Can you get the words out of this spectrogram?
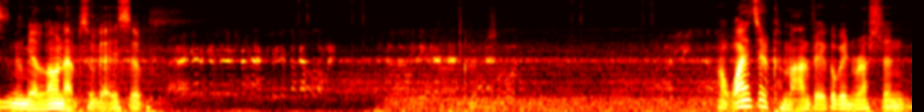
This is going to be a long episode guys, so... Oh, why is there a command vehicle being rushed in?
